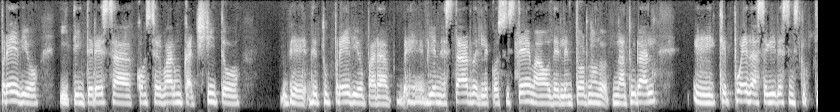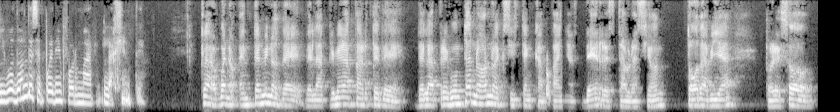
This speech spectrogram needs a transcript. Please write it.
predio y te interesa conservar un cachito de, tu predio para bienestar del ecosistema o del entorno natural, que pueda seguir ese instructivo, ¿dónde se puede informar la gente? Claro, bueno, en términos de, la primera parte de, de, la pregunta, no, no existen campañas de restauración todavía. Por eso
